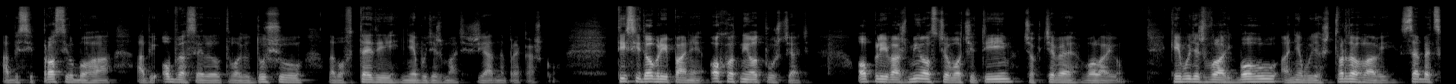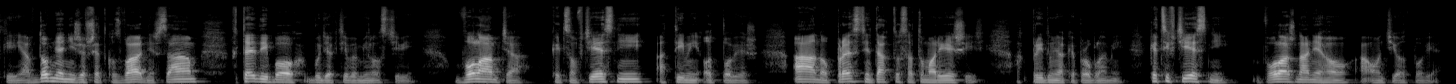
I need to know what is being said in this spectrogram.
aby si prosil Boha, aby obveselil tvoju dušu, lebo vtedy nebudeš mať žiadne prekažku. Ty si dobrý, pane, ochotný odpúšťať. Oplývaš milosťou voči tým, čo k tebe volajú. Keď budeš volať k Bohu a nebudeš tvrdohlavý, sebecký a v domnení, že všetko zvládneš sám, vtedy Boh bude k tebe milostivý. Volám ťa, keď som v tiesni a ty mi odpovieš. Áno, presne takto sa to má riešiť, ak prídu nejaké problémy. Keď si v tiesni, voláš na neho a on ti odpovie.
